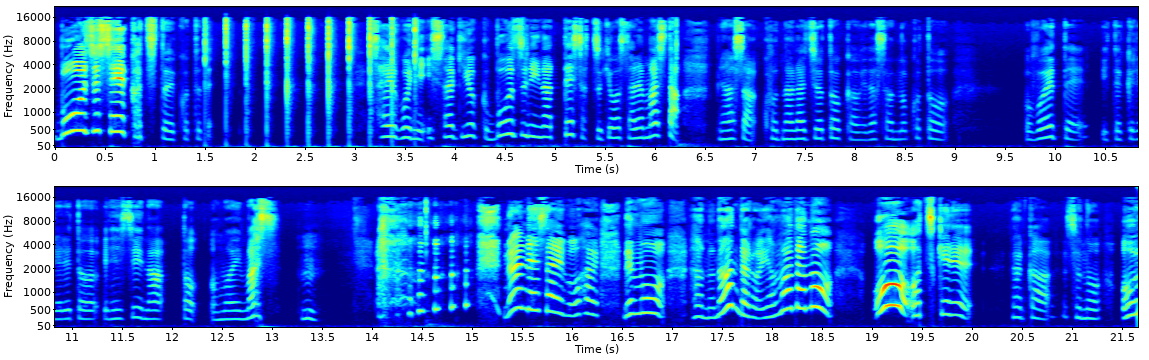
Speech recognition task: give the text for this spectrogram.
坊主生活ということで。最後に潔く坊主になって卒業されました。皆さん、こんなラジオトークは上田さんのことを覚えていてくれると嬉しいなと思います。うん。なんで最後、はい。でも、あの、なんだろう、山田の、おをつける。なんか、その、お歌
